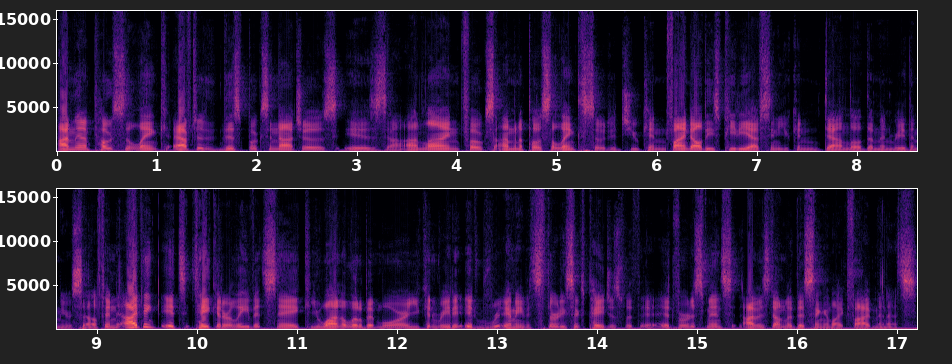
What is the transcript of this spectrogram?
I'm going to post the link after this Books and Nachos is uh, online, folks. I'm going to post a link so that you can find all these PDFs and you can download them and read them yourself. And I think it's take it or leave it, Snake. You want a little bit more, you can read it. It, I mean, it's 36 pages with advertisements. I was done with this thing in like five minutes.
